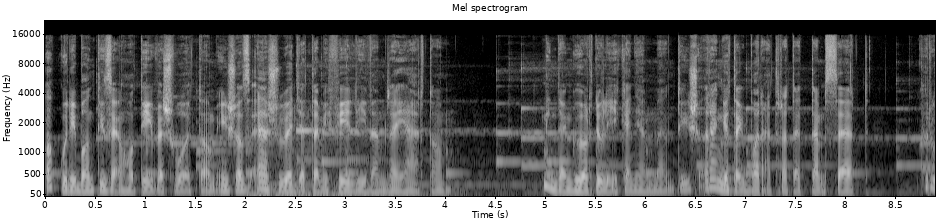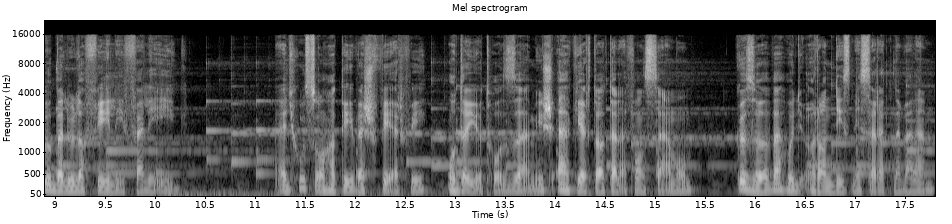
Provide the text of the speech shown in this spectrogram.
Akkoriban 16 éves voltam, és az első egyetemi fél évemre jártam. Minden gördülékenyen ment, és rengeteg barátra tettem szert, körülbelül a fél év feléig. Egy 26 éves férfi odajött hozzám, és elkérte a telefonszámom, közölve, hogy randizni szeretne velem.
